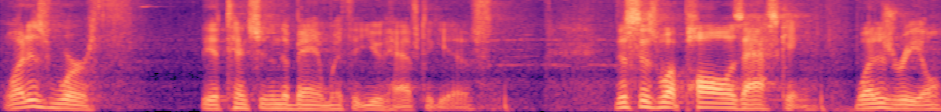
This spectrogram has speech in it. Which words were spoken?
what is worth the attention and the bandwidth that you have to give? This is what Paul is asking. What is real?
